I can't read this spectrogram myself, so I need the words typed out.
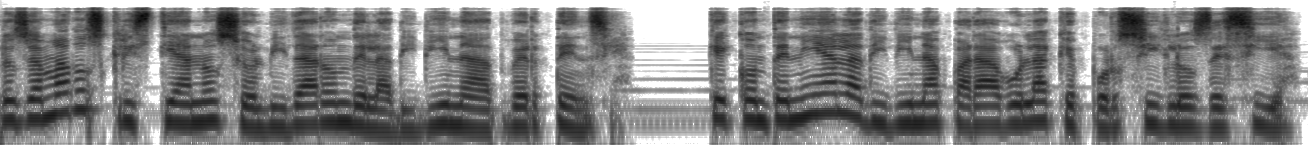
los llamados cristianos se olvidaron de la divina advertencia, que contenía la divina parábola que por siglos decía,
